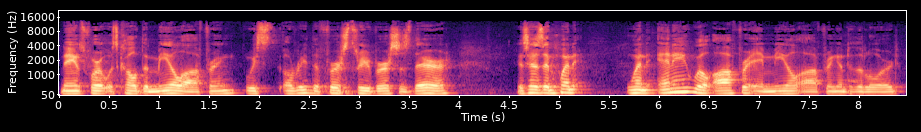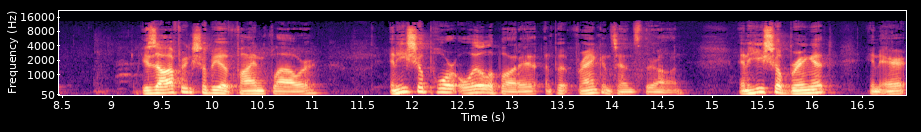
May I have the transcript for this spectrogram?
names for it was called the meal offering. We, I'll read the first three verses there. It says, And when when any will offer a meal offering unto the Lord, his offering shall be of fine flour, and he shall pour oil upon it and put frankincense thereon. And he shall bring it in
